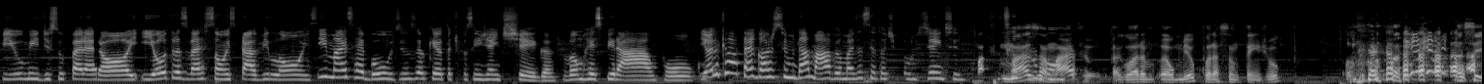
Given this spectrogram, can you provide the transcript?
filme de super-herói e outras versões pra vilões e mais reboots, não sei o que. Eu tô tipo assim, gente, chega, vamos respirar um pouco. E olha que eu até gosto de filme da Marvel, mas assim, eu tô tipo, gente, Ma- Mas Tá a. Marvel, agora é o meu coração que tem jogo. assim,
